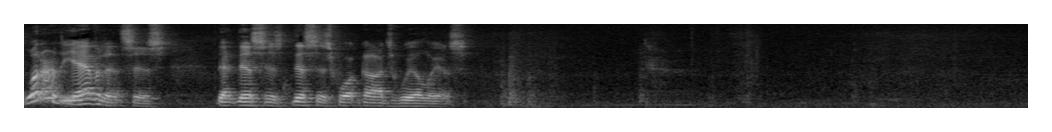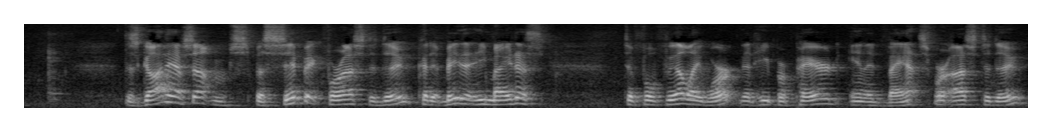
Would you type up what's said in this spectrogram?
what are the evidences that this is this is what God's will is? Does God have something specific for us to do? Could it be that He made us to fulfill a work that He prepared in advance for us to do?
